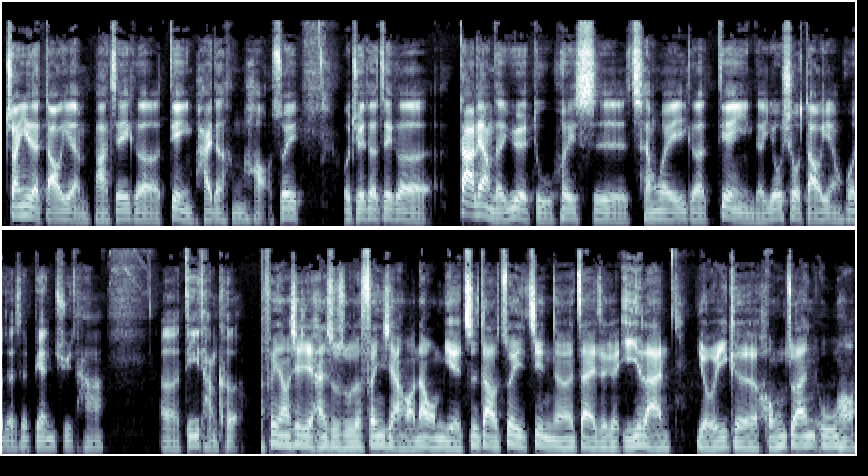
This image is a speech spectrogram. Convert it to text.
专业的导演把这个电影拍得很好。所以我觉得这个大量的阅读会是成为一个电影的优秀导演或者是编剧他呃第一堂课。非常谢谢韩叔叔的分享哈。那我们也知道，最近呢，在这个宜兰有一个红砖屋哈，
